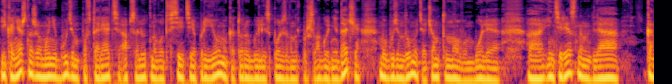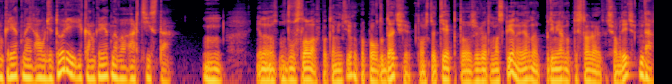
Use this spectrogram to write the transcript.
и, конечно же, мы не будем повторять абсолютно вот все те приемы, которые были использованы в прошлогодней даче, мы будем думать о чем-то новом, более а, интересном для конкретной аудитории и конкретного артиста. Я наверное, в двух словах прокомментирую по поводу дачи, потому что те, кто живет в Москве, наверное, примерно представляют, о чем речь. Да.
